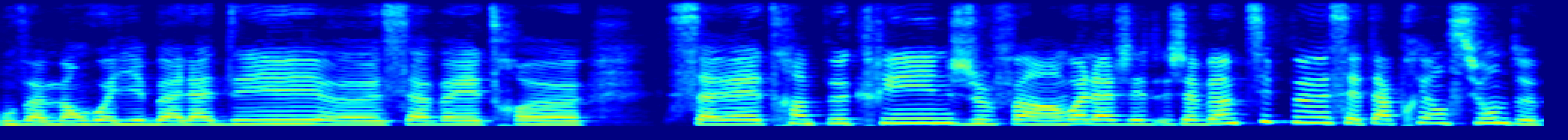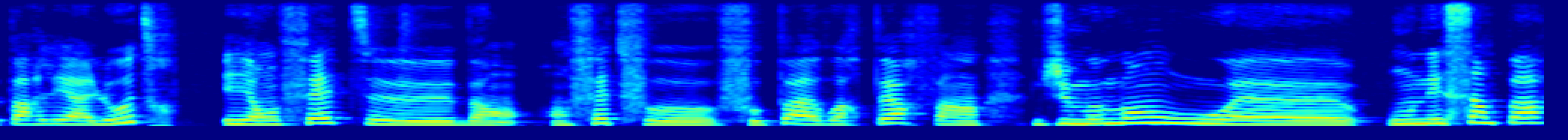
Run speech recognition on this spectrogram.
on va m'envoyer balader, euh, ça va être ça va être un peu cringe. Enfin voilà, j'avais un petit peu cette appréhension de parler à l'autre. Et en fait, euh, ben, en fait, faut, faut pas avoir peur. Enfin, du moment où euh, on est sympa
